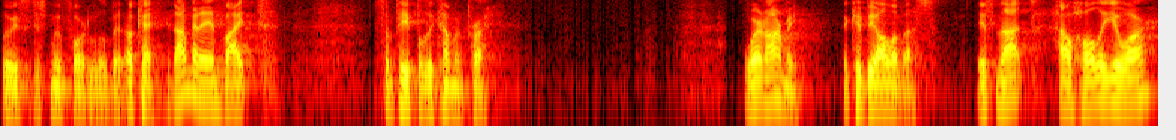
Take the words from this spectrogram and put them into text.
Louis, just move forward a little bit. Okay, now I'm going to invite some people to come and pray. We're an army. It could be all of us. It's not how holy you are.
